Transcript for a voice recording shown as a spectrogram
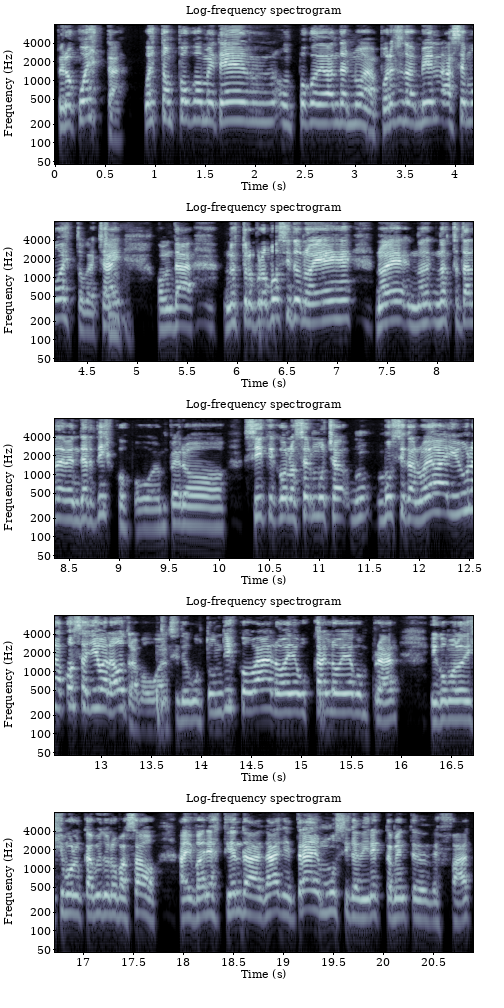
pero cuesta, cuesta un poco meter un poco de bandas nuevas. Por eso también hacemos esto, ¿cachai? Sí. Onda, nuestro propósito no es, no es, no, no es tratar de vender discos, po, pero sí que conocer mucha mu- música nueva y una cosa lleva a la otra. po. Si te gustó un disco, va, lo vaya a buscar, lo vaya a comprar. Y como lo dijimos en el capítulo pasado, hay varias tiendas acá que traen música directamente desde FAT.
